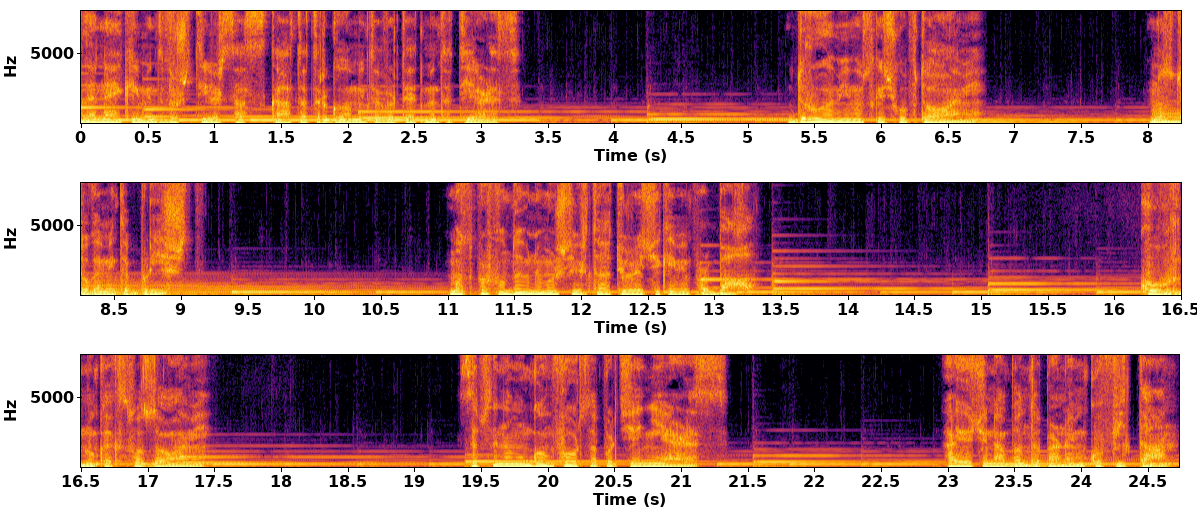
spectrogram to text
Dhe ne e kemi të vështirë sa s'ka të tregohemi të vërtetë me të tjerët. Druhemi mos keqkuptohemi. Mos dukemi të brishtë. Mos përfundojmë në mëshirë të atyre që kemi përballë. Kurrë nuk ekspozohemi. Sepse na mungon forca për të qenë njerëz. Ajo që na bën të pranojmë kufijtë tanë.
